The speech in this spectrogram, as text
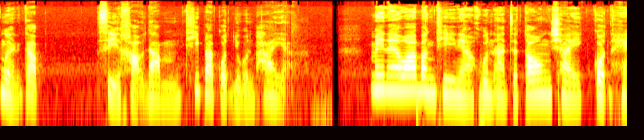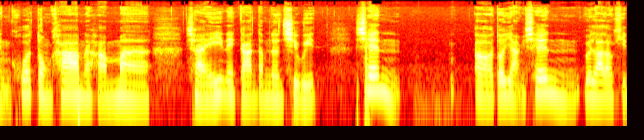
เหมือนกับสีขาวดำที่ปรากฏอยู่บนไพ่อะ ไม่แน่ว่าบางทีเนี่ยคุณอาจจะต้องใช้กฎแห่งขั้วตรงข้ามนะคะ มาใช้ในการดำเนินชีวิต เช่นตัวอย่างเช่น เวลาเราคิด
